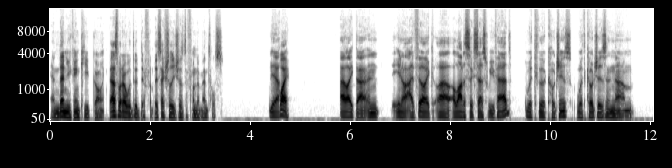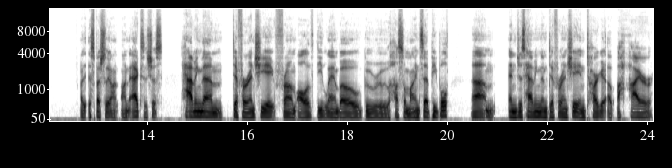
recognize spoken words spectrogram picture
And then you can keep going. That's what I would do differently. It's actually just the fundamentals. Yeah. Why? I like that, and you know, I feel like uh, a lot of success we've had with the coaches, with coaches, and um, uh, especially on on X, is just having them differentiate from all of the Lambo guru hustle mindset people, um, and just having them differentiate and target a, a higher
